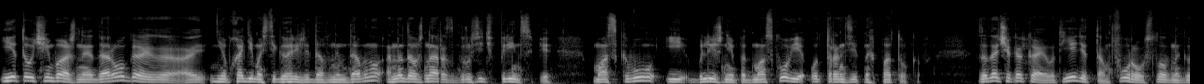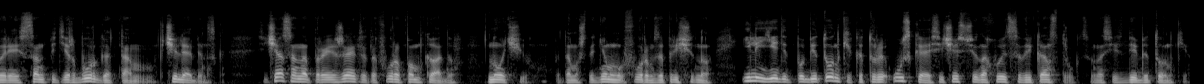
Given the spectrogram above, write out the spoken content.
И это очень важная дорога, э, о необходимости говорили давным-давно. Она должна разгрузить, в принципе, Москву и ближнее Подмосковье от транзитных потоков. Задача какая? Вот едет там фура, условно говоря, из Санкт-Петербурга там, в Челябинск. Сейчас она проезжает, эта фура по МКАДу ночью, потому что днем фурам запрещено. Или едет по бетонке, которая узкая, а сейчас все находится в реконструкции. У нас есть две бетонки.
